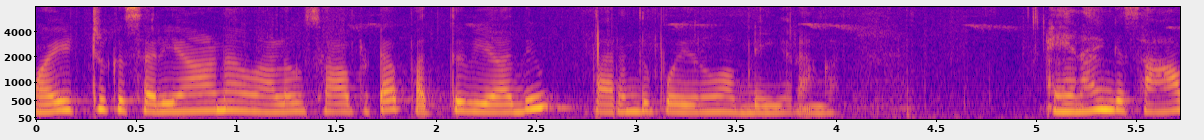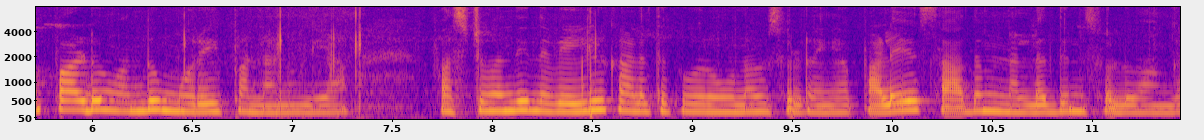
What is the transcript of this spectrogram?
வயிற்றுக்கு சரியான அளவு சாப்பிட்டா பத்து வியாதியும் பறந்து போயிடும் அப்படிங்கிறாங்க. ஏன்னா இங்கே சாப்பாடும் வந்து முறை பண்ணணுங்கய்யா. ஃபஸ்ட்டு வந்து இந்த வெயில் காலத்துக்கு ஒரு உணவு சொல்கிறீங்க பழைய சாதம் நல்லதுன்னு சொல்லுவாங்க.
